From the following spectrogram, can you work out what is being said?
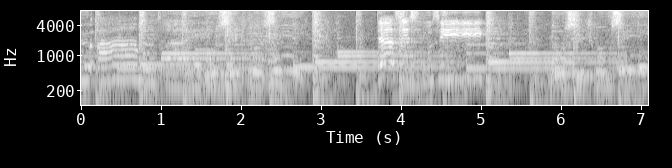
für arm und reich, Musik, Musik, das ist Musik, Musik, Musik,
